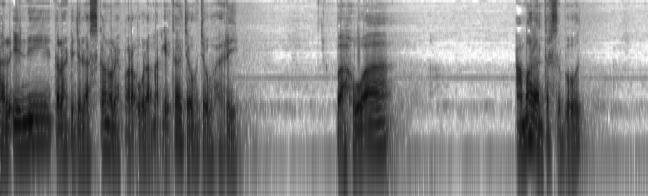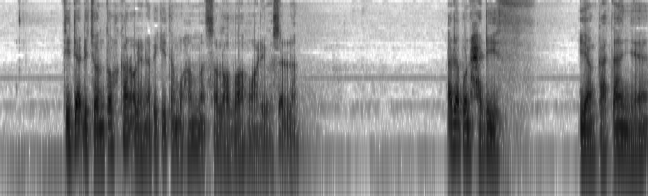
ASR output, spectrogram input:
Hal ini telah dijelaskan oleh para ulama kita jauh-jauh hari bahwa amalan tersebut tidak dicontohkan oleh Nabi kita Muhammad sallallahu alaihi wasallam. Adapun hadis yang katanya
